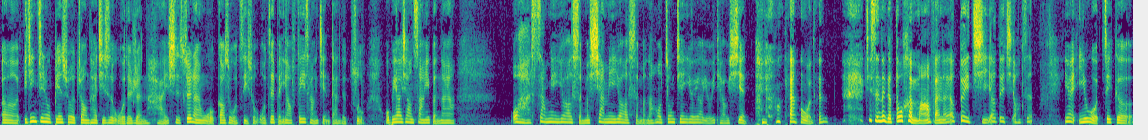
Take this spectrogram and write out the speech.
呃，已经进入编书的状态。其实我的人还是，虽然我告诉我自己说，我这本要非常简单的做，我不要像上一本那样，哇，上面又要什么，下面又要什么，然后中间又要有一条线。然后看我的，其实那个都很麻烦了，要对齐，要对齐哦。这，因为以我这个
